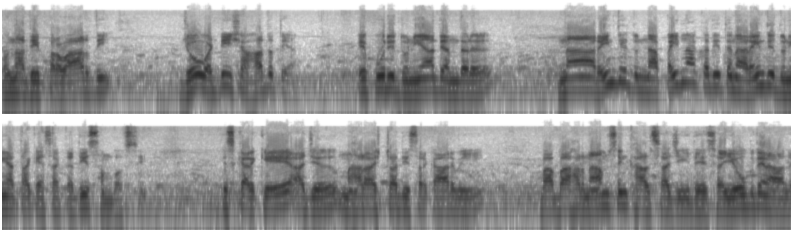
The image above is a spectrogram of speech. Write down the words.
ਉਹਨਾਂ ਦੀ ਪਰਿਵਾਰ ਦੀ ਜੋ ਵੱਡੀ ਸ਼ਹਾਦਤ ਆ, ਇਹ ਪੂਰੀ ਦੁਨੀਆ ਦੇ ਅੰਦਰ ਨਾ ਰਹਿੰਦੀ ਦੁਨੀਆ ਪਹਿਲਾਂ ਕਦੀ ਤੇ ਨਾ ਰਹਿੰਦੀ ਦੁਨੀਆ ਤੱਕ ਐਸਾ ਕਦੀ ਸੰਭਵ ਸੀ। ਇਸ ਕਰਕੇ ਅੱਜ ਮਹਾਰਾਸ਼ਟਰ ਦੀ ਸਰਕਾਰ ਵੀ ਬਾਬਾ ਹਰਨਾਮ ਸਿੰਘ ਖਾਲਸਾ ਜੀ ਦੇ ਸਹਿਯੋਗ ਦੇ ਨਾਲ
